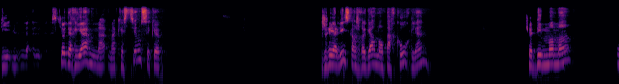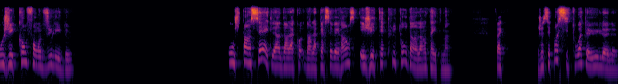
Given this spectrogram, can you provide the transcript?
Puis, ce qu'il y a derrière ma, ma question, c'est que je réalise quand je regarde mon parcours, Glenn, qu'il y a des moments où j'ai confondu les deux. Où je pensais être dans la, dans la persévérance et j'étais plutôt dans l'entêtement. Fait je ne sais pas si toi, tu as eu le,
